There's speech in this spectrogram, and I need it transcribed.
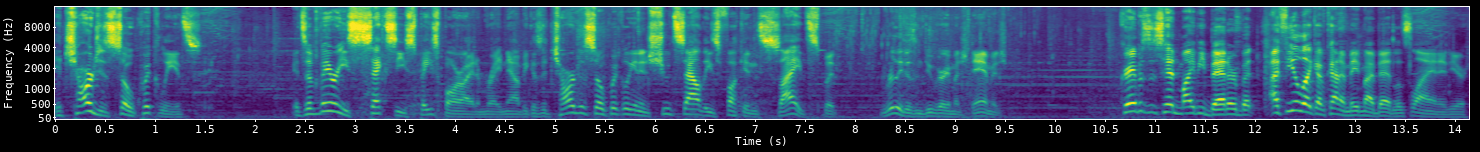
It charges so quickly. It's it's a very sexy spacebar item right now because it charges so quickly and it shoots out these fucking scythes, but really doesn't do very much damage. Krampus's head might be better, but I feel like I've kind of made my bed. Let's lie in it here.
